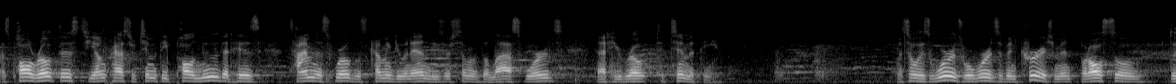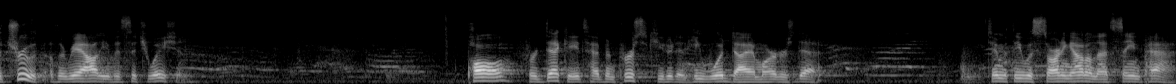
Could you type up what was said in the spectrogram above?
As Paul wrote this to young Pastor Timothy, Paul knew that his time in this world was coming to an end. These are some of the last words that he wrote to Timothy. And so his words were words of encouragement, but also the truth of the reality of his situation. Paul, for decades, had been persecuted and he would die a martyr's death. Timothy was starting out on that same path.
